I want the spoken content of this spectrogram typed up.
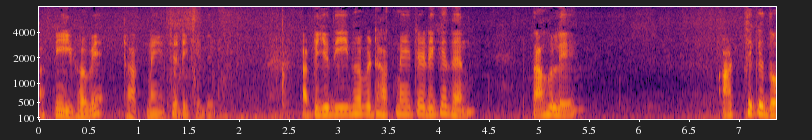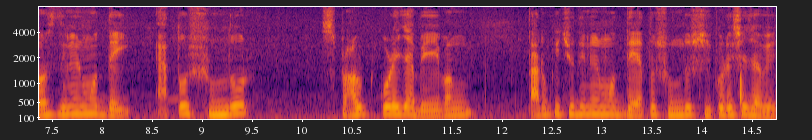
আপনি এইভাবে ঢাকনা এঁটে রেখে দেবেন। আপনি যদি এইভাবে ঢাকনা এঁটে রেখে দেন, তাহলে আট থেকে দশ দিনের মধ্যেই এত সুন্দর স্প্রাউট করে যাবে এবং তারও কিছু দিনের মধ্যে এত সুন্দর শিকড় এসে যাবে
